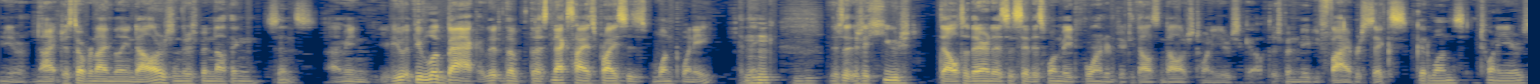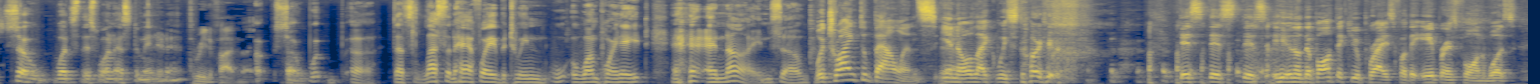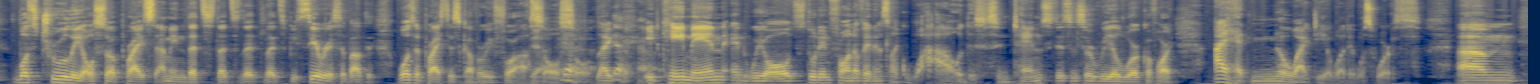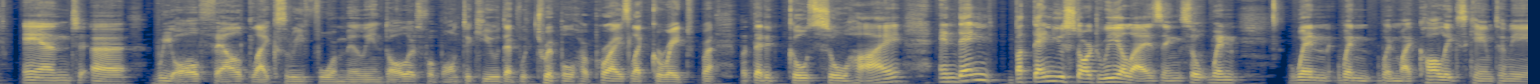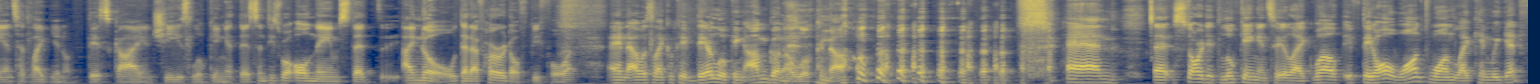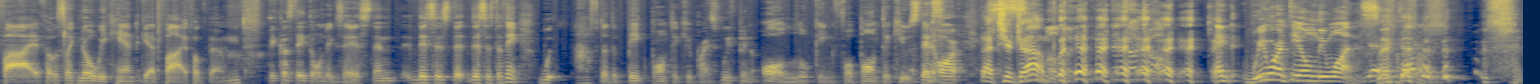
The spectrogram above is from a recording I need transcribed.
you know, nine just over nine million dollars, and there's been nothing since. I mean, if you if you look back, the the, the next highest price is 1.8. I think there's a, there's a huge delta there, and as I say, this one made four hundred fifty thousand dollars 20 years ago. There's been maybe five or six good ones in 20 years, so what's this one estimated at? three to five million. So uh, that's less than halfway between 1.8 and 9. So We're trying to balance, you know, like we started this, this, this, you know, the Bontecou price for the Abrams one was, was truly also a price. I mean, that's, that's, that, let's be serious about it, was a price discovery for us also. like it came in and we all stood in front of it and it's like, wow, this is intense. This is a real work of art. I had no idea what it was worth. Um, and uh, we all felt like three, four million dollars for Bontecou that would triple her price, like great, but that it goes so high, and then but then you start realizing. So when when when when my colleagues came to me and said like you know this guy and she's looking at this and these were all names that I know that I've heard of before. And I was like okay if they're looking I'm gonna look now. And uh, started looking and say like well if they all want one like can we get five? I was like no we can't get five of them because they don't exist. And this is the this is the thing. We, after the big Bontecou price we've been all looking for Bontecous that are That's your job. That's our job. and we weren't the only ones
